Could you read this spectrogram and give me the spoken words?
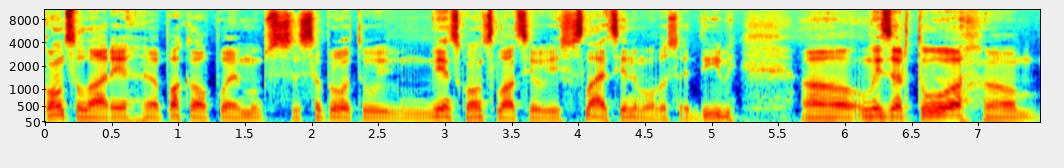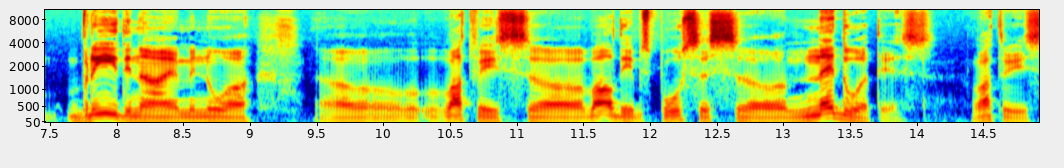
konsulārie pakalpojumi mums, es saprotu, viens konsulāts jau ir slēgts, ja nemaldos, vai divi. Uh, līdz ar to um, brīdinājumi no Latvijas valdības puses nedoties Latvijas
